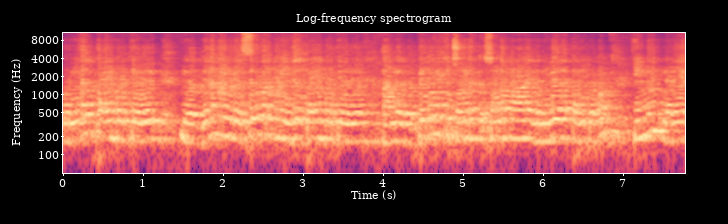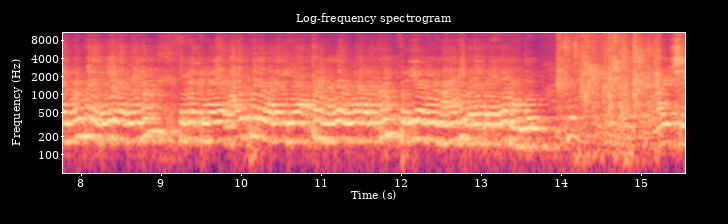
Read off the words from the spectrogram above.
ஒரு இதழ் பயன்படுத்தியது. இந்த தினமணியுடைய சிறுவர்மணி இதழ் பயன்படுத்தியது. அந்த பெருமைக்கு சொந்த சொந்தமான இந்த நிவேத பதிப்பகம் இன்னும் நிறைய நூல்களை வெளியிட வேண்டும். எங்களுக்கு நிறைய வாய்ப்புகளை வழங்கிய அத்தனை நல்ல உள்ளங்களுக்கும் பெரியவர்கள் வணங்கி விடைபெறுகிறேன். நன்றி. மகிழ்ச்சி.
